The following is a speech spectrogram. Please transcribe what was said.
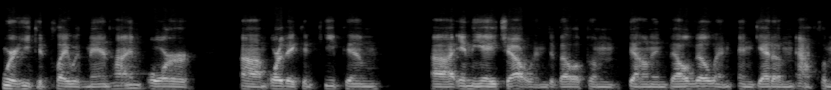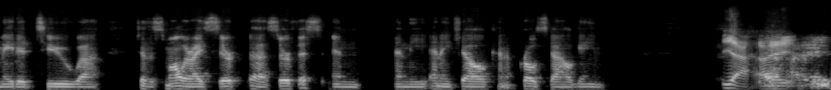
where he could play with Mannheim, or um, or they could keep him uh, in the AHL and develop him down in Belleville and, and get him acclimated to uh, to the smaller ice sur- uh, surface and and the NHL kind of pro style game. Yeah, I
